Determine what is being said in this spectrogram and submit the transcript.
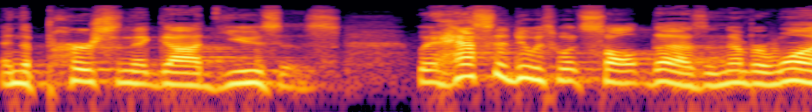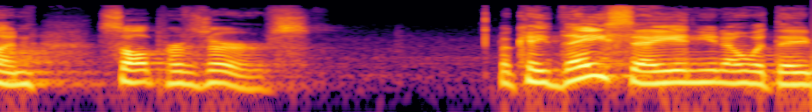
and the person that God uses? Well, it has to do with what salt does. And number one, salt preserves. Okay, they say, and you know what they,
